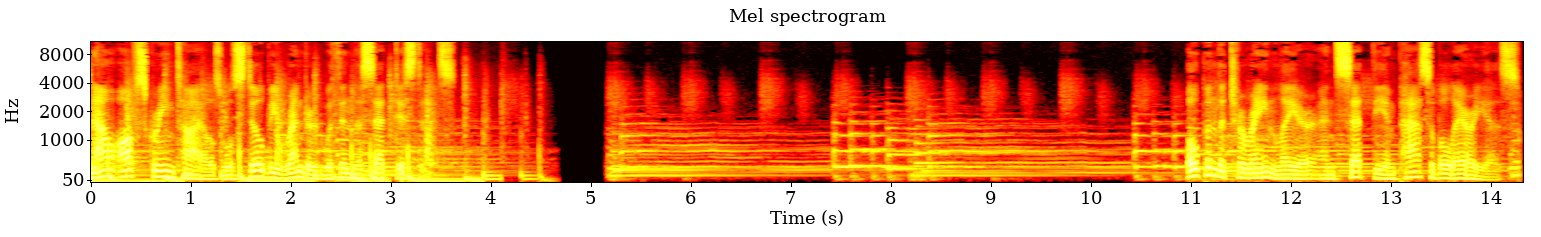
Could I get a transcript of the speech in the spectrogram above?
Now off-screen tiles will still be rendered within the set distance. Open the terrain layer and set the impassable areas.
